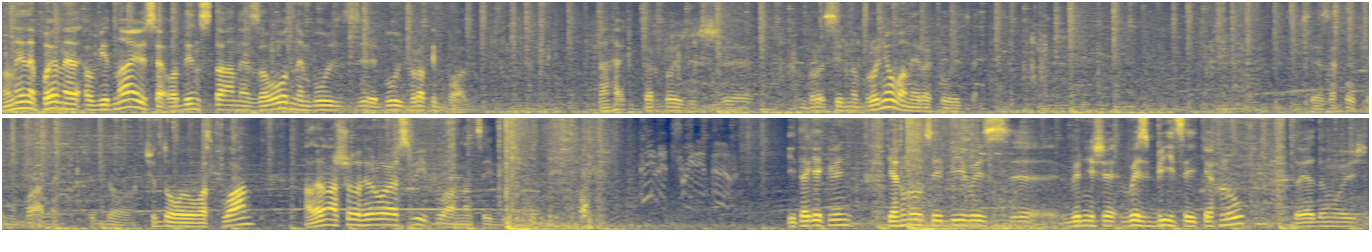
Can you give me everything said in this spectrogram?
Вони, напевне, об'єднаються, один стане за одним, будуть, будуть брати базу. Так, той ж е, сильно броньований рахується. Все, захоплення бази. Чудово. Чудовий у вас план. Але у нашого героя свій план на цей бій. І так як він тягнув цей бій весь, е, вірніше, весь бій цей тягнув, то я думаю, що.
